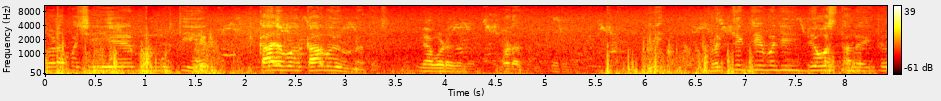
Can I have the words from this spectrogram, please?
वडापाशी हे मूर्ती आहे ती काळ काळ नाथाची या वडा बरोबर. प्रत्येक जे म्हणजे देवस्थान आहे इथं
